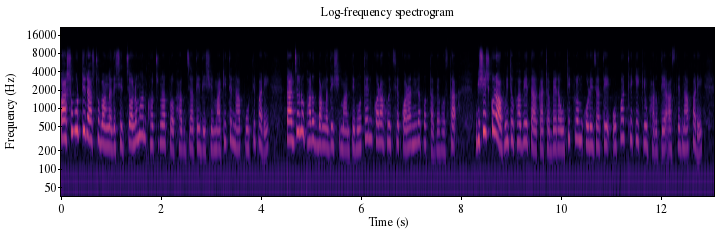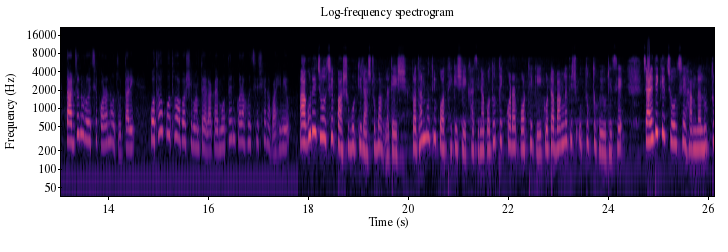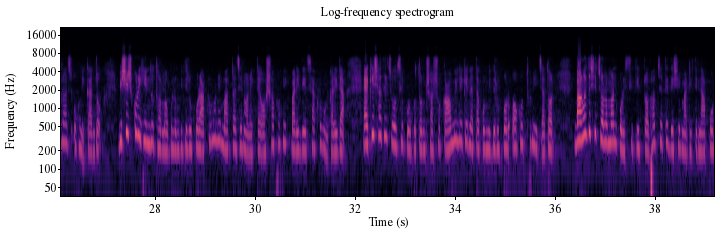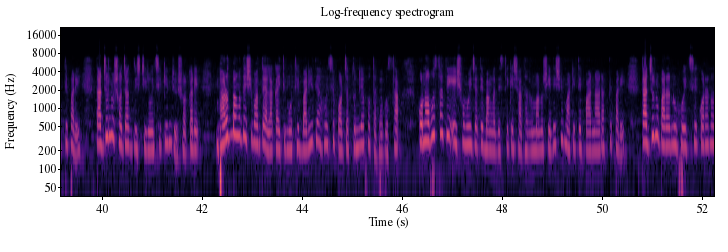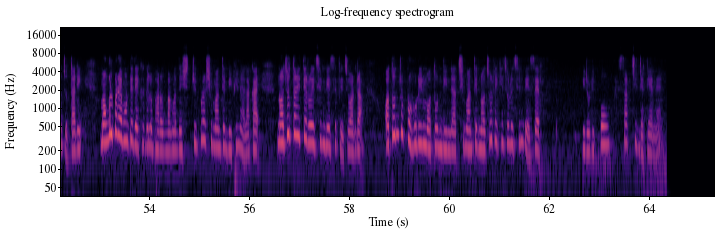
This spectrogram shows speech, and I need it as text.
পার্শ্ববর্তী রাষ্ট্র বাংলাদেশের চলমান ঘটনার প্রভাব যাতে দেশের মাটিতে না পড়তে পারে, তার জন্য ভারত বাংলাদেশ সীমান্তে মোতায়েন করা হয়েছে কড়া নিরাপত্তা ব্যবস্থা। বিশেষ করে অবৈধভাবে তার কাটা বেড়া অতিক্রম করে যাতে ওপার থেকে কেউ ভারতে আসতে না পারে, তার জন্য রয়েছে কড়া নজরদারি। কোথাও কোথাও আবার সীমান্ত এলাকায় মোতায়েন করা হয়েছে সেনাবাহিনীও। আগুনে চলছে পার্শ্ববর্তী রাষ্ট্র বাংলাদেশ। প্রধানমন্ত্রী পদ থেকে শেখ হাসিনা পদত্যাগ করার পর থেকে গোটা বাংলাদেশ উত্তপ্ত হয়ে উঠেছে। চারিদিকে চলছে হামলা, লুট্তরাজ, অগ্নিকাণ্ড। বিশেষ করে হিন্দু ধর্মাবলম্বীদের উপর আক্রমণের মাত্রা যেন অনেকটাই অস্বাভাবিক বাড়ি দিয়েছে আক্রমণকারীরা। একই সাথে চলছে পূর্বতন শাসক আওয়ামী লীগের নেতাকর্মীদের উপর অকথ্য নির্যাতন। বাংলাদেশে চলমান পরিস্থিতির প্রভাব যাতে দেশের মাটিতে না পড়তে পারে, তার জন্য সজাগ দৃষ্টি রয়েছে কেন্দ্রীয় সরকারের। ভারত বাংলাদেশ সীমান্ত এলাকা ইতিমধ্যে বাড়িয়ে দেওয়া হয়েছে পর্যাপ্ত নিরাপত্তা ব্যবস্থা। কোনো অবস্থাতে এই সময় যাতে বাংলাদেশ থেকে সাধারণ মানুষ এদেশের মাটিতে পা না রাখতে পারে, তার জন্য বাড়ানো হয়েছে কড়া নজরদারি। মঙ্গলবার এমনটি দেখা গেল ভারত বাংলাদেশ ত্রিপুরা সীমান্তের বিভিন্ন এলাকায়। নজরদারিতে রয়েছেন বিএসএফ এর জওয়ানরা। অতন্ত্র প্রহরীর মতন দিনরাত সীমান্তে নজর রেখে চলেছেন BSF. Bureau report search India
